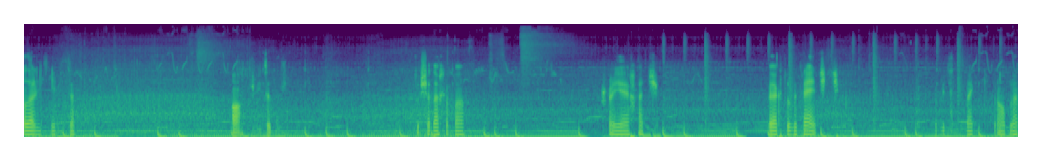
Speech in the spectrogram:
Nadal nic nie widzę. O, już widzę dużo. Tu się da chyba przejechać. Tylko jak to wykręcić? To być z jakiś problem.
